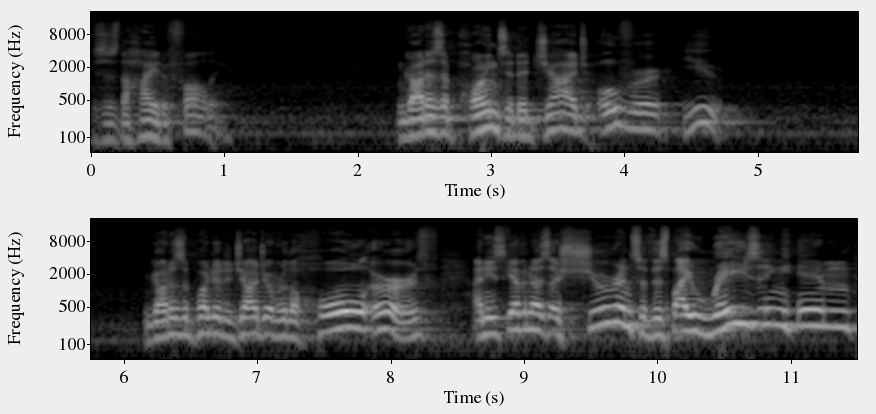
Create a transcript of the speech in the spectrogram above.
This is the height of folly. God has appointed a judge over you. God has appointed a judge over the whole earth, and He's given us assurance of this by raising Him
